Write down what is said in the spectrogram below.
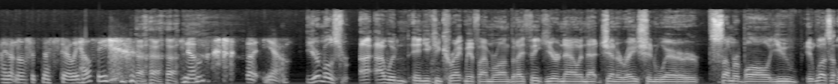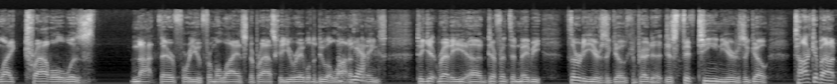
I don't know if it's necessarily healthy, you know. But yeah. You're most, I, I would, and you can correct me if I'm wrong, but I think you're now in that generation where summer ball, you, it wasn't like travel was not there for you from Alliance, Nebraska. You were able to do a lot Oh, of yeah. things to get ready, uh, different than maybe 30 years ago compared to just 15 years ago. Talk about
